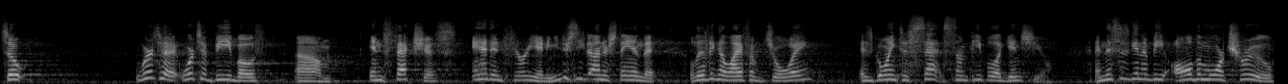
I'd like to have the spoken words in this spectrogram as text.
So we're to, we're to be both um, infectious and infuriating. You just need to understand that living a life of joy is going to set some people against you. And this is going to be all the more true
